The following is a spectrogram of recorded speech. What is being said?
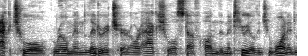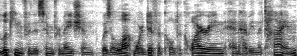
actual Roman literature or actual stuff on the material that you wanted. Looking for this information was a lot more difficult. Acquiring and having the time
